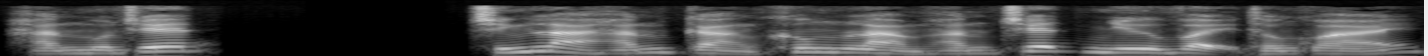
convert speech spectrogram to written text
hắn muốn chết. Chính là hắn càng không làm hắn chết như vậy thống khoái.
